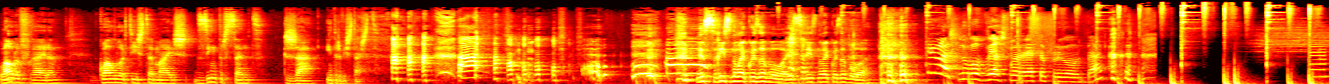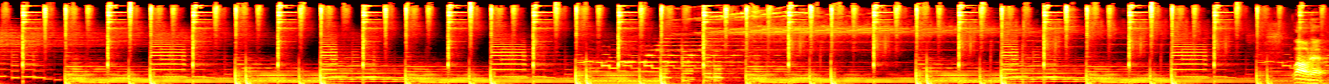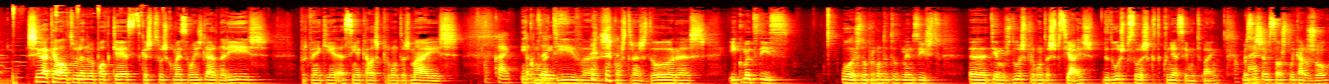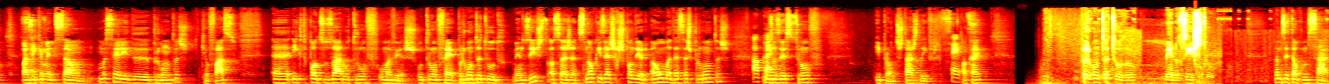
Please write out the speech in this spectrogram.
Laura Ferreira, qual o artista mais desinteressante que já entrevistaste? Esse riso não é coisa boa, esse riso não é coisa boa. Eu acho que não vou poder responder essa pergunta. Laura, chega aquela altura no meu podcast que as pessoas começam a engelhar o nariz, porque vem aqui assim aquelas perguntas mais Ok. incomodativas, constrangedoras. E como eu te disse, hoje no Pergunta Tudo Menos Isto, uh, temos duas perguntas especiais de duas pessoas que te conhecem muito bem. Mas deixa-me só explicar o jogo. Basicamente são uma série de perguntas que eu faço. Uh, e que tu podes usar o trunfo uma vez. O trunfo é pergunta tudo, menos isto. Ou seja, se não quiseres responder a uma dessas perguntas, Ok. usas esse trunfo e pronto, estás livre. Certo. Ok? Pergunta tudo, menos isto. Vamos então começar.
